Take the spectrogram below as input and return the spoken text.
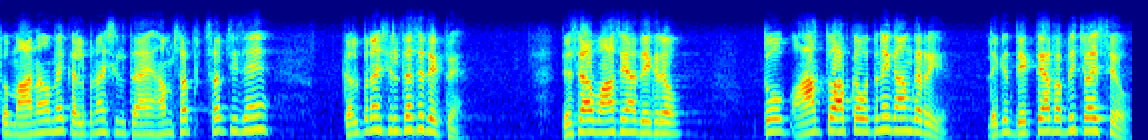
तो मानव में कल्पनाशीलता है। हम सब सब चीज़ें कल्पनाशीलता से देखते हैं। जैसे आप वहाँ से यहाँ देख रहे हो तो आँख तो आपका उतना ही काम कर रही है, लेकिन देखते आप अपनी चॉइस से हो।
